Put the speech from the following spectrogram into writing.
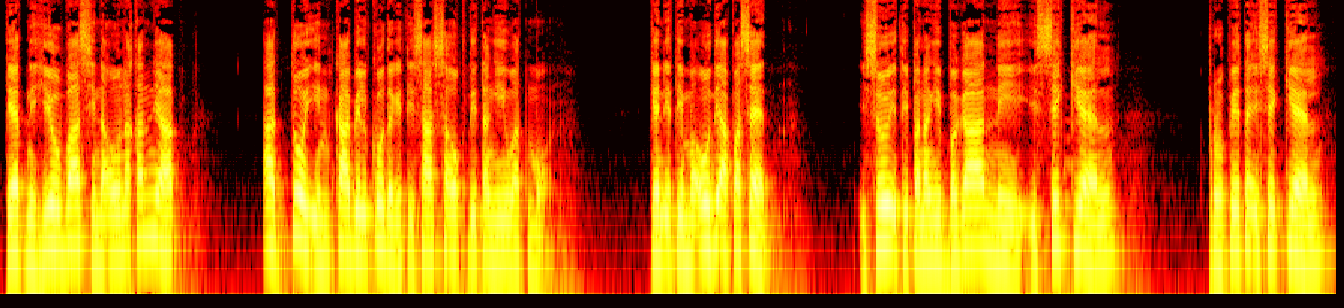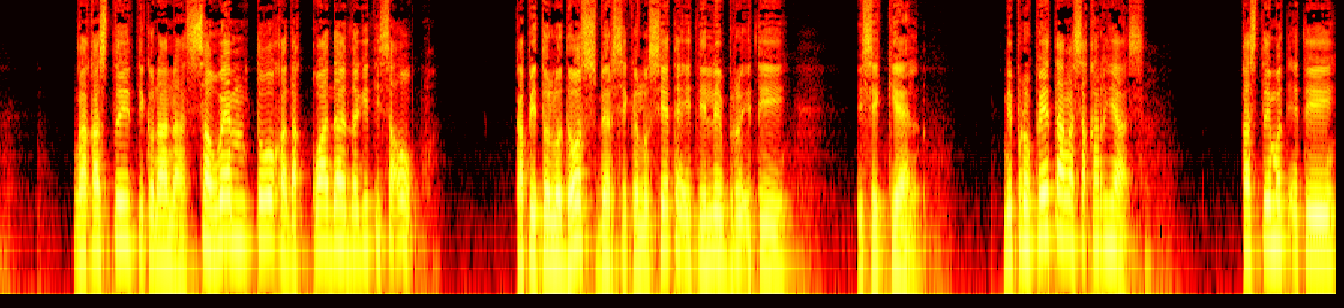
Kaya't ni Hiuba sinauna kanyak, at to'y inkabil ko dagiti sasaok di tangiwat mo. Ken iti maudi apaset, iso iti panangibaga ni Ezekiel, propeta Ezekiel, nga kastoy ti kunana, sawem to kadakwada dagiti saok. Kapitulo 2, versikulo 7, iti libro iti Ezekiel. Ni propeta nga Sakarias, kastimot iti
